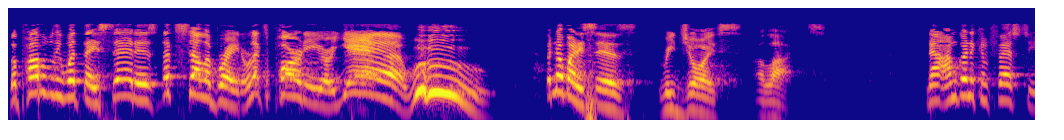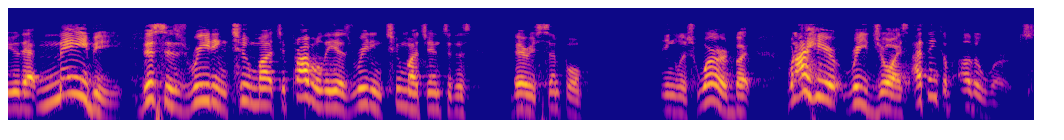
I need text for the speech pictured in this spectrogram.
But probably what they said is, let's celebrate, or let's party, or yeah, woohoo. But nobody says rejoice a lot. Now, I'm going to confess to you that maybe this is reading too much. It probably is reading too much into this very simple English word. But when I hear rejoice, I think of other words.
